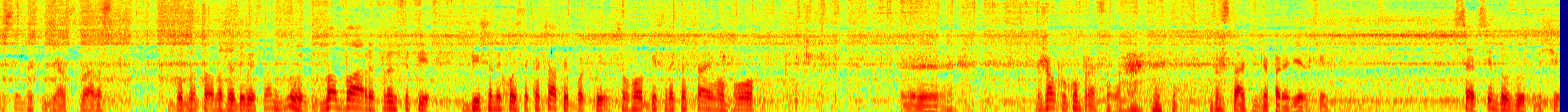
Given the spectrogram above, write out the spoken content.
Не сильно піднявся. Зараз буду, напевно, вже дивитися. Ну, два бари, в принципі, більше не хочеться качати бочку, чого більше не качаємо, бо е, жалко компресора. Достатньо для перевірки. Все, всім до зустрічі.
